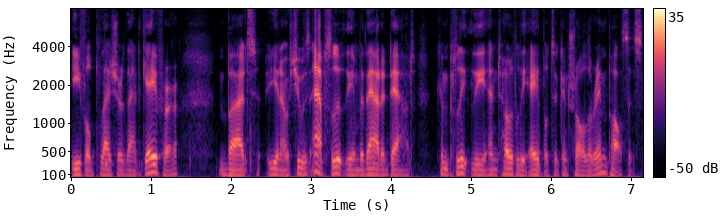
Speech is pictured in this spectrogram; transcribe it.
evil pleasure that gave her. But, you know, she was absolutely and without a doubt completely and totally able to control her impulses.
